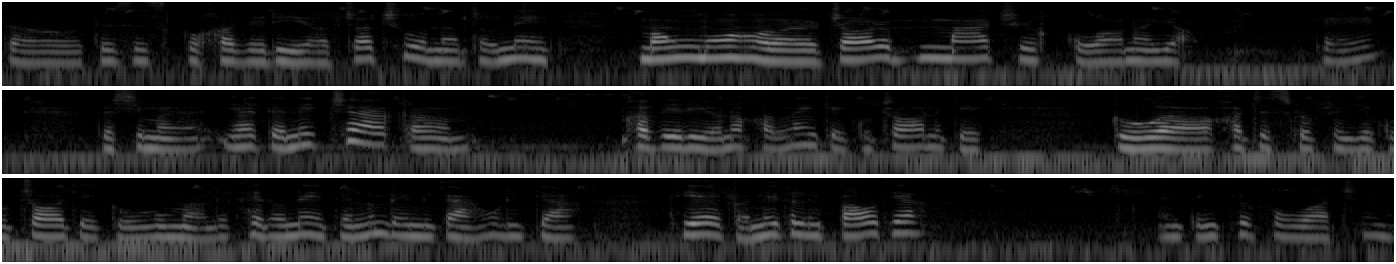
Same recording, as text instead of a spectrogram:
so, this is go video of cha chu na cho ne mong mo ho cha ma chu ko na ya. Okay? Ta shi ma ya ta ne cha um, ka ha video na kha link ke ku cha na ke ku ha description ye ku cha ye ku ma le khe do ne ten lum be mi ka hu li cha thia ka ne thali pau thia and thank you for watching.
